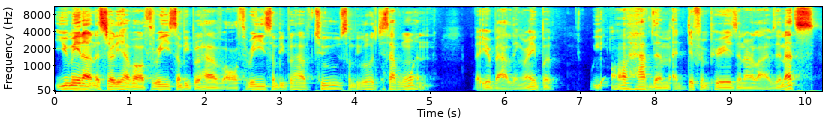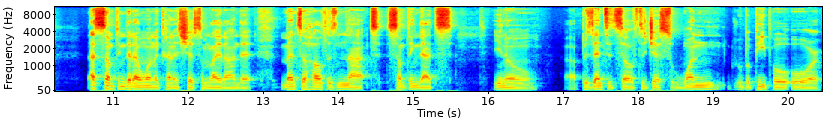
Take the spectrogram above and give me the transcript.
you may not necessarily have all three. Some people have all three. Some people have two. Some people just have one that you're battling, right? But we all have them at different periods in our lives, and that's that's something that I want to kind of shed some light on. That mental health is not something that's you know uh, presents itself to just one group of people or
